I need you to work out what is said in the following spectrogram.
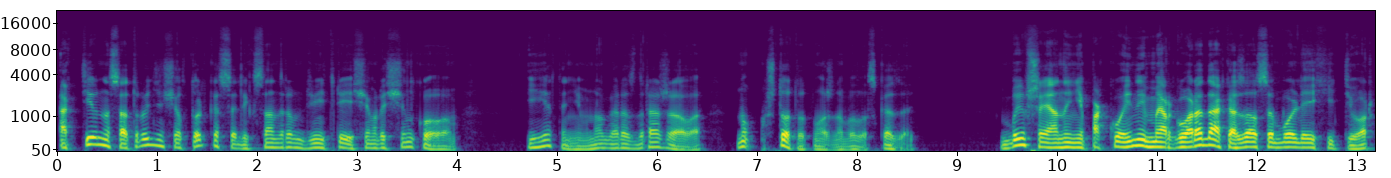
активно сотрудничал только с Александром Дмитриевичем Рощенковым, и это немного раздражало. Ну, что тут можно было сказать? Бывший, а ныне покойный мэр города оказался более хитер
